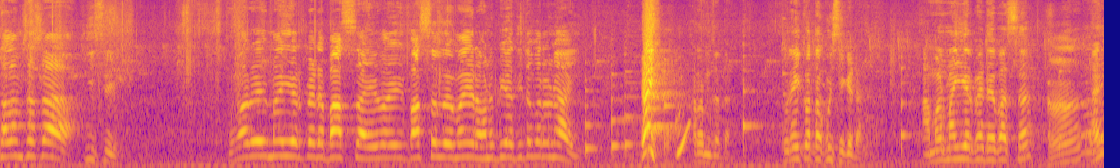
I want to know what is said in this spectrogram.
সালাম চাচা? কিসে তোমার এই মাইয়ের পেটে বাচ্চা এই এই বাচ্চা লয়ে মাইয়ের হনে বিয়া দিতে পারো নাই? এই! হারামজাদা তোর এই কথা কইছে কেটা আমার মাইয়ের পেটে বাচ্চা? হ্যাঁ?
